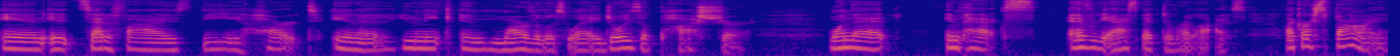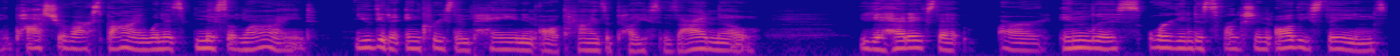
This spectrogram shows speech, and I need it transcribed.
and it satisfies the heart in a unique and marvelous way. Joy is a posture, one that impacts every aspect of our lives, like our spine, the posture of our spine. When it's misaligned, you get an increase in pain in all kinds of places. I know you get headaches that are endless, organ dysfunction, all these things.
